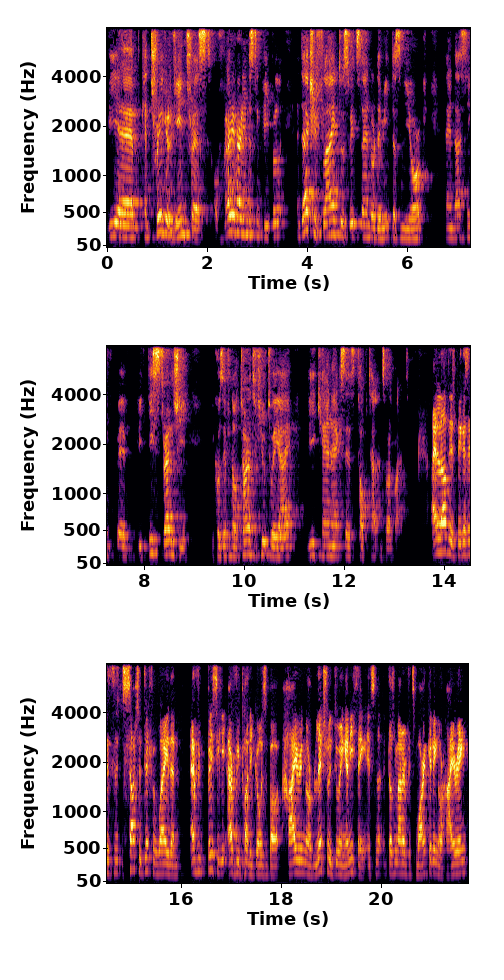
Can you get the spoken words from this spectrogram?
we um, can trigger the interest of very, very interesting people and they actually fly to Switzerland or they meet us in New York and I think uh, with this strategy, because of an alternative view to AI, we can access top talents worldwide. I love this because it's such a different way than every basically everybody goes about hiring or literally doing anything. It's not, it doesn't matter if it's marketing or hiring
